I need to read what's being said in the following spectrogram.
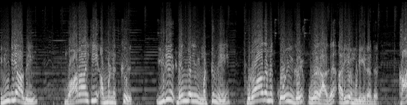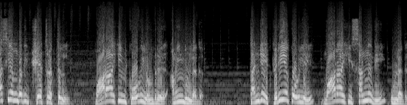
இந்தியாவில் வாராகி அம்மனுக்கு இரு இடங்களில் மட்டுமே புராதன கோயில்கள் உள்ளதாக அறிய முடிகிறது. காசியம்பதி கஷேத்திரத்தில் வாராகியின் கோவில் ஒன்று அமைந்துள்ளது. தஞ்சை பெரிய கோவிலில் வாராகி சந்நிதி உள்ளது.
